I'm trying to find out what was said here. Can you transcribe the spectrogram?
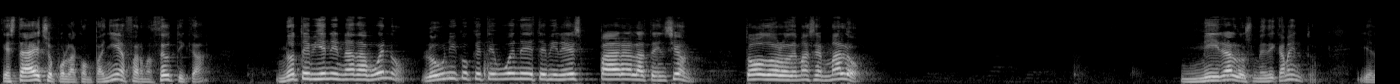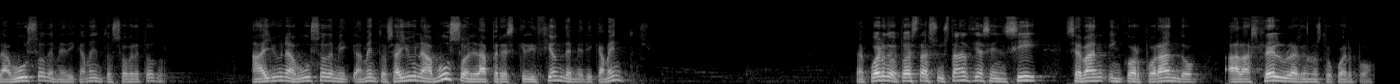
que está hecho por la compañía farmacéutica, no te viene nada bueno. Lo único que te viene, te viene es para la tensión. Todo lo demás es malo. Mira los medicamentos y el abuso de medicamentos sobre todo. Hay un abuso de medicamentos, hay un abuso en la prescripción de medicamentos. ¿De acuerdo? Todas estas sustancias en sí se van incorporando a las células de nuestro cuerpo,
